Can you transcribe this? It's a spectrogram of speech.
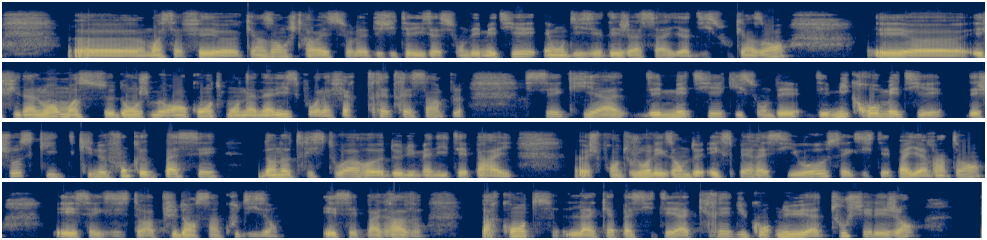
heu, moi, ça fait, heu, 15 ans que je travaille sur la digitalisation des métiers et on disait déjà ça il y a 10 ou 15 ans et heu et finalement, moi, ce dont je me rends compte, mon analyse, pour la faire très, très simple, c'est qu'il y a des métiers qui sont des micro-métiers, des choses qui qui ne font que passer dans notre histoire, heu, de l'humanité. Pareil, heu, je prends toujours l'exemple de expert SEO, ça existait pas il y a 20 ans et ça existera plus dans 5 ou 10 ans et c'est pas grave. Par contre, la capacité à créer du contenu et à toucher les gens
